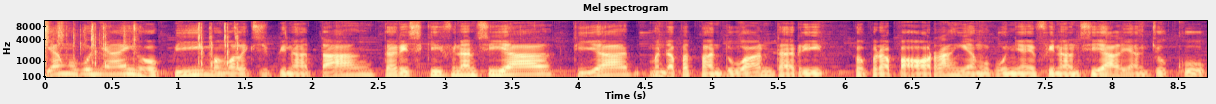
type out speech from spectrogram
yang mempunyai hobi mengoleksi binatang dari segi finansial dia mendapat bantuan dari beberapa orang yang mempunyai finansial yang cukup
